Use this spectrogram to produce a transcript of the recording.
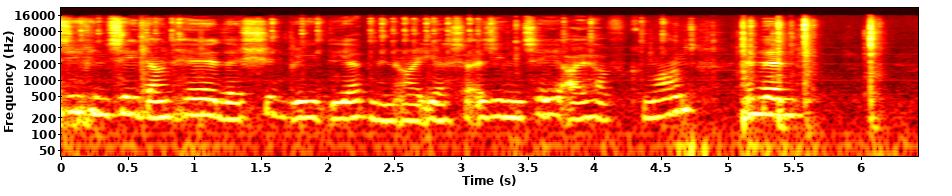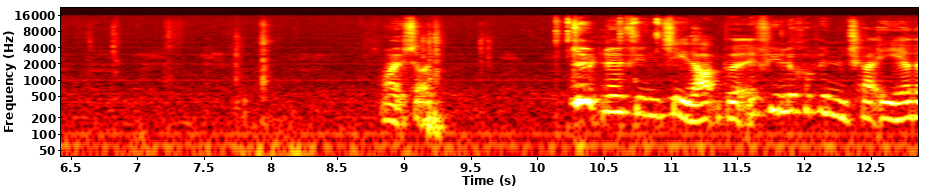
As you can see down here, there should be the admin. Alright, yeah, so as you can see, I have commands. And then, right, so I don't know if you can see that, but if you look up in the chat here,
